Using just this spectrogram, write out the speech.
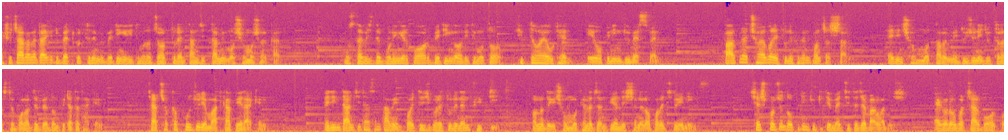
একশো চার রানের টার্গেটে ব্যাট করতে নেমে ব্যাটিংয়ে রীতিমতো জ্বর তোলেন তানজিদ তামিম ও সৌম্য সরকার। মুস্তাফিজদের বোলিংয়ের পর ব্যাটিংও রীতিমতো ক্ষিপ্ত হয়ে ওঠেন এই ওপেনিং দুই ব্যাটসম্যান পার প্রায় ছয় ওভারে তুলে ফেলেন পঞ্চাশ রান। এদিন সৌম্য তামিম দুজনেই যুক্তরাষ্ট্রের বলারদের বেদম পিটাতে থাকেন। চার ছক্কা ফুল জুড়ে মাঠ কাঁপিয়ে রাখেন। এদিন তানজিদ হাসান তামিম পঁয়ত্রিশ বলে তুলে নেন ফিফটি অন্যদিকে সৌম্য খেলে যান বিয়াল্লিশ রানের অপরাজিত ইনিংস শেষ পর্যন্ত ওপেনিং জুটিতে ম্যাচ জিতে যায় বাংলাদেশ। এগারো ওভার চার বল ও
